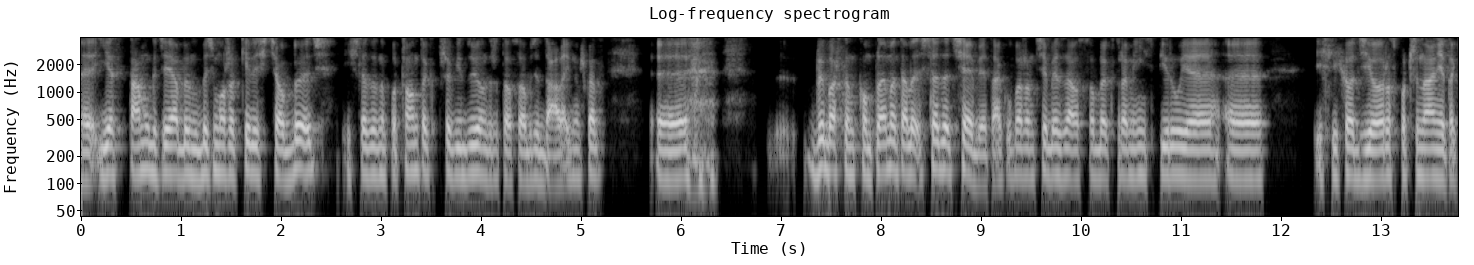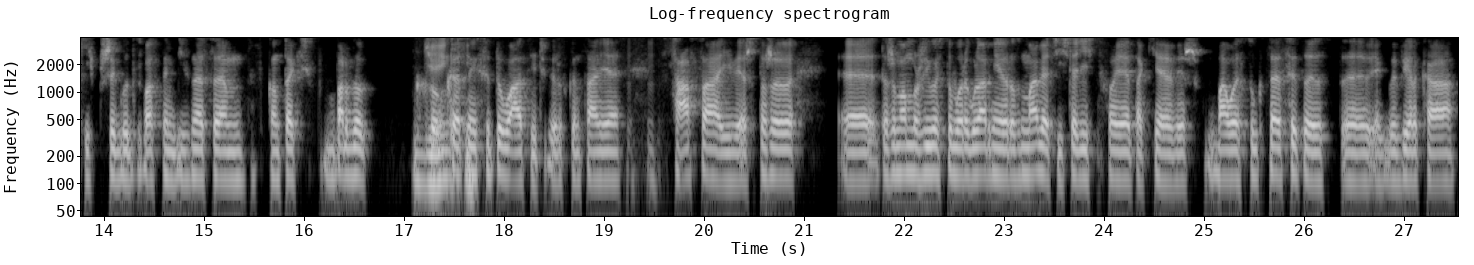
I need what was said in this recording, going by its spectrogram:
e, jest tam, gdzie ja bym być może kiedyś chciał być i śledzę na początek, przewidując, że ta osoba będzie dalej. Na przykład e, wybacz ten komplement, ale śledzę ciebie, tak? Uważam ciebie za osobę, która mnie inspiruje, jeśli chodzi o rozpoczynanie takich przygód z własnym biznesem w kontekście bardzo Dzięki. konkretnej sytuacji, czyli rozkręcanie sasa i wiesz, to, że e, to, że mam możliwość z tobą regularnie rozmawiać i śledzić twoje takie, wiesz, małe sukcesy, to jest e, jakby wielka,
